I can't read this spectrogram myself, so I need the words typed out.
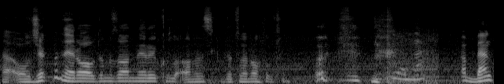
Ha, olacak mı? Nero aldığımız zaman Nero'yu kullan... Ananı sikim detone oldum. Abi ben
